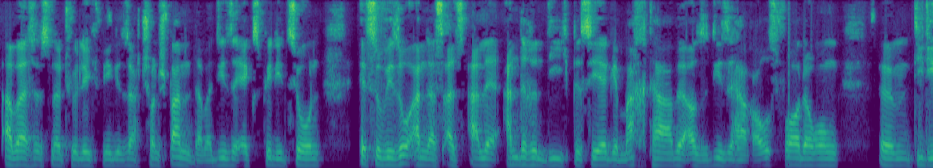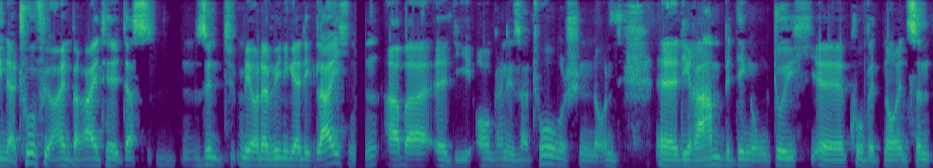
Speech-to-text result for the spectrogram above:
Aber es ist natürlich, wie gesagt, schon spannend. Aber diese Expedition ist sowieso anders als alle anderen, die ich bisher gemacht habe. Also diese Herausforderung, ähm, die die Natur für einen bereithält, das sind mehr oder weniger die gleichen, aber äh, die organisatorischen und äh, die Rahmenbedingungen durch äh, Covid-19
